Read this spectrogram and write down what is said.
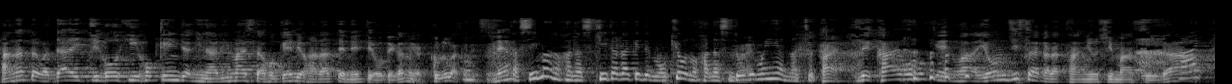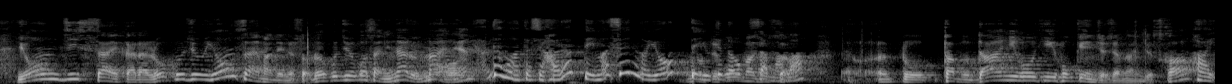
あなたは第1号被保険者になりました。保険料払ってねっていうお手紙が来るわけですね。私今の話聞いただけでも今日の話どうでもいいやになっちゃった、はい、で介護保険は40歳から加入しますが、は40歳から64歳までの人65歳になる前ね。でも私払っていませんのよって言ってた奥様は。えっと多分第2号被保険者じゃないんですか。はい。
